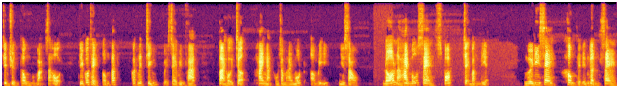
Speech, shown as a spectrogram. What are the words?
trên truyền thông và mạng xã hội thì có thể tóm tắt các nét chính về xe VinFast tại hội trợ 2021 ở Mỹ như sau. Đó là hai mẫu xe Sport chạy bằng điện. Người đi xe không thể đến gần xe,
